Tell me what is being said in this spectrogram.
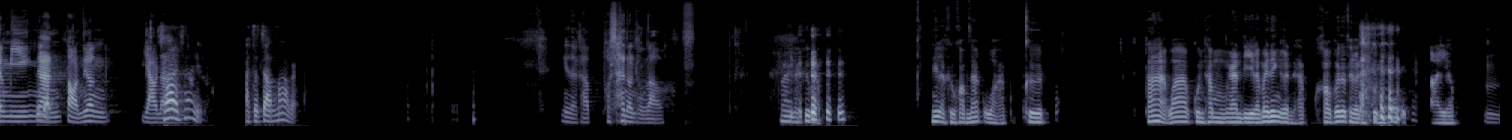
ยังมีงานต่อเนื่องยาวนานใช่ใช่อัศจรรย์มากอะ นี่แหละครับพจน์อานนท์ของเราใช่แล้วคือแบบนี่แหละคือความน่ากลัวครับ คือ ถ้าหากว่าคุณทำงานดีแล้วไม่ได้เงินครับ เขาก็จะเทิร์นคุณเข้าสู่ใจครับอืม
